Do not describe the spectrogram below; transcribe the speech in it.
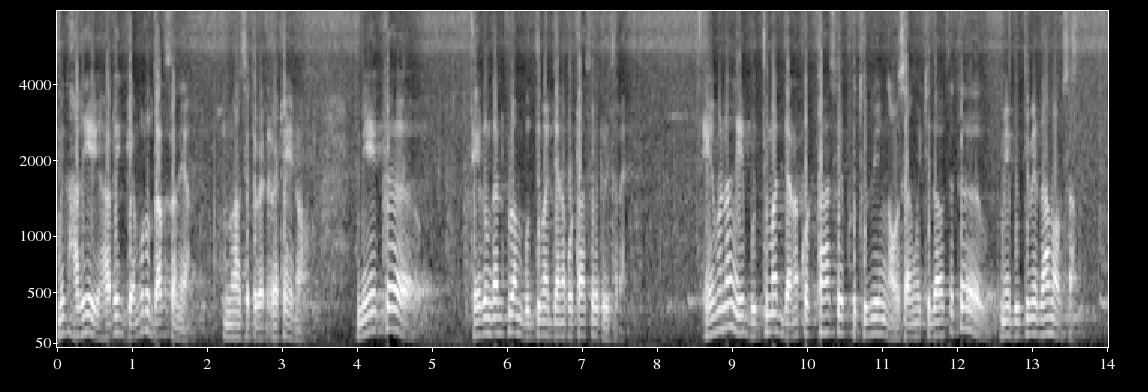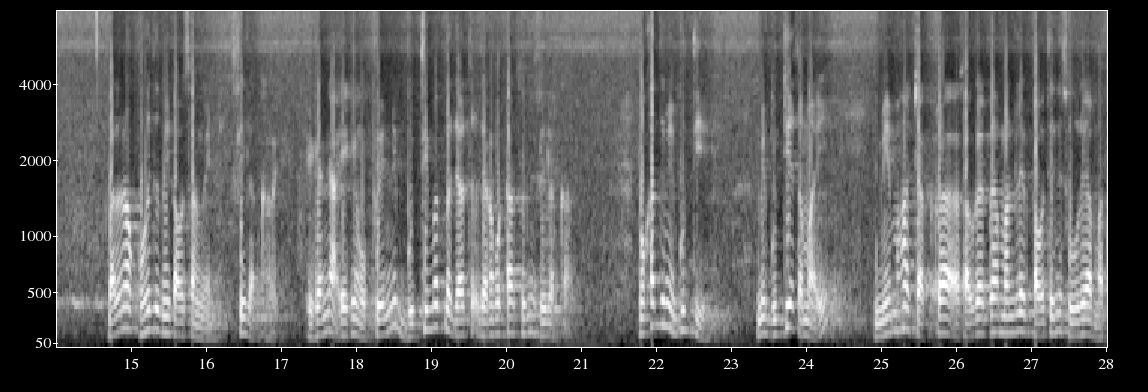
මේක හරි හරි ගැඹුරු දර්ශනයක්. උන්වහන්සේට වැටහෙනවා. මේක තේරුම් ගන්න පුළුවන් බුද්ධිමත් ජන කොටසකට විතරයි. එහෙමනම් මේ බුද්ධිමත් ජන කොටසේ පෘථිවියෙන් අවසන් වෙච්ච දවසට මේ බුද්ධිමය ධර්ම අවසන් බලනවා කොහෙද මේක අවසන් වෙන්නේ? ශ්‍රී ලංකාවේ. ඒ කියන්නේ ඒකෙන් ඔප්පු වෙන්නේ බුද්ධිමත්ම ජන කොටස වෙන්නේ ශ්‍රී ලංකාවේ. මොකද්ද මේ බුද්ධිය? මේ බුද්ධිය තමයි මේ මහා චක්‍ර සෞරග්‍රහ මණ්ඩලයේ පවතින සූර්යයා මත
